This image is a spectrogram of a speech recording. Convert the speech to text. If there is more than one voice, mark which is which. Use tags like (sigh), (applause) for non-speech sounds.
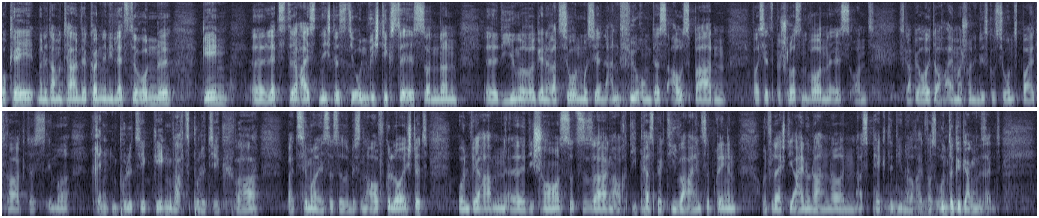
Speaker 1: Okay, meine Damen und Herren, wir können in die letzte Runde gehen. Äh, letzte heißt nicht, dass es die unwichtigste ist, sondern äh, die jüngere Generation muss ja in Anführung das ausbaden, was jetzt beschlossen worden ist. Und es gab ja heute auch einmal schon den Diskussionsbeitrag, dass immer Rentenpolitik Gegenwartspolitik war. Bei Zimmer ist das ja so ein bisschen aufgeleuchtet. Und wir haben äh, die Chance, sozusagen auch die Perspektive einzubringen und vielleicht die ein oder anderen Aspekte, die noch etwas untergegangen sind.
